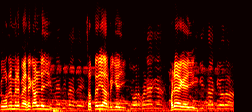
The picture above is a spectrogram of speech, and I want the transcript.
ਚੋਰ ਨੇ ਮੇਰੇ ਪੈਸੇ ਕੱਢ ਲਏ ਜੀ। ਕਿੰਨੇ ਸੀ ਪੈਸੇ? 70000 ਰੁਪਏ ਜੀ। ਚੋਰ ਫੜਿਆ ਗਿਆ? ਫੜਿਆ ਗਿਆ ਜੀ। ਕੀ ਕੀਤਾ ਅੱਗੇ ਉਹਦਾ?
